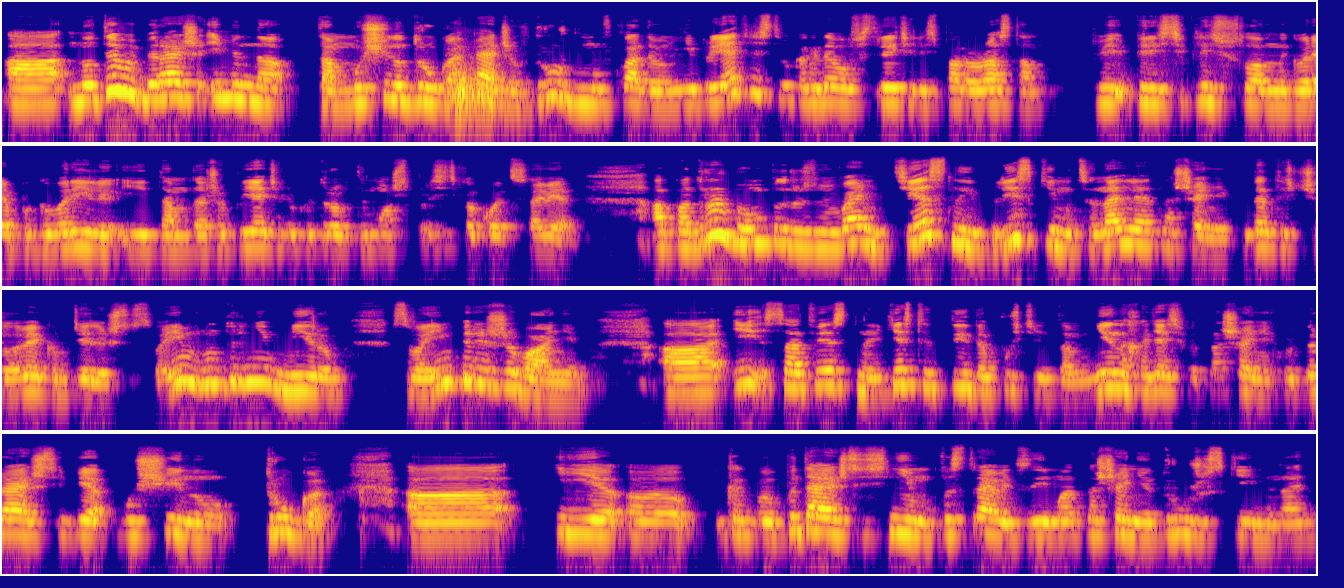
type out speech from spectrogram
А, но ты выбираешь именно там мужчину-друга. Опять же, в дружбу мы вкладываем не приятельство, когда вы встретились пару раз, там, пересеклись, условно говоря, поговорили, и там даже приятелю, которого ты можешь спросить какой-то совет. А по дружбе мы подразумеваем тесные, близкие эмоциональные отношения, когда ты с человеком делишься своим внутренним миром, своим переживанием. А, и, соответственно, если ты, допустим, там, не находясь в отношениях, выбираешь себе мужчину, друга, а, и а, как бы пытаешься с ним выстраивать взаимоотношения дружеские, именно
